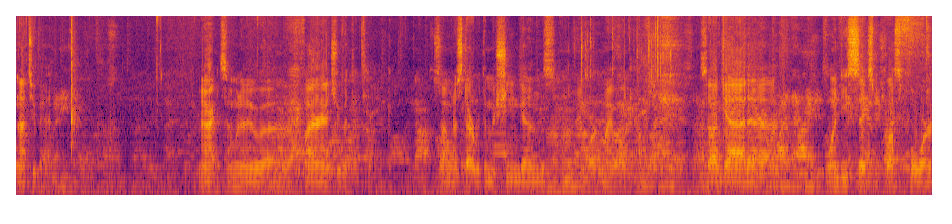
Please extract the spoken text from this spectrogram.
Not too bad. All right, so I'm going to uh, fire at you with the tank. So I'm going to start with the machine guns and work my way down. So I've got uh, 1d6 plus four.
